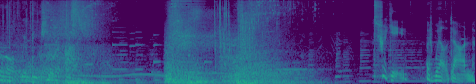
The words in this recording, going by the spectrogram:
Azeroth will be purified. Tricky, but well done.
